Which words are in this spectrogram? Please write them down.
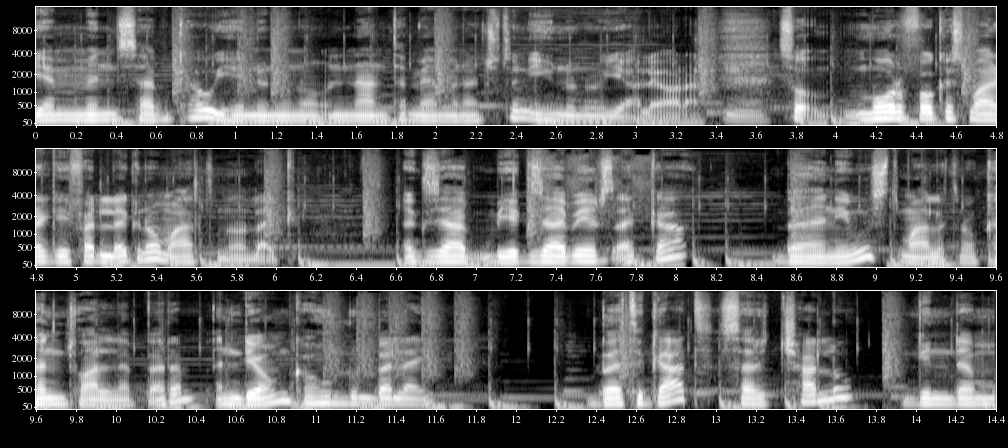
የምንሰብከው ይህንኑ ነው እናንተም ያመናችሁትን ይህንኑ እያሉ ያወራል። more focus ማድረግ የፈለግ ነው ማለት ነው like የእግዚአብሔር ጸጋ በእኔ ውስጥ ማለት ነው ከንቱ አልነበረም። እንዲያውም ከሁሉም በላይ በትጋት ሰርቻለሁ ግን ደግሞ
